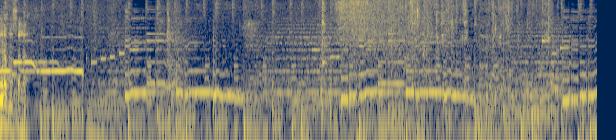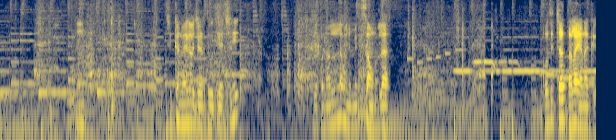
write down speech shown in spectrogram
கரம் மசாலா. சிக்கன் வேக வச்சு எடுத்து ஊற்றியாச்சு இப்போ நல்லா கொஞ்சம் மிக்ஸ் ஆகணும்ல. கொதிச்சா தலை எனக்கு.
